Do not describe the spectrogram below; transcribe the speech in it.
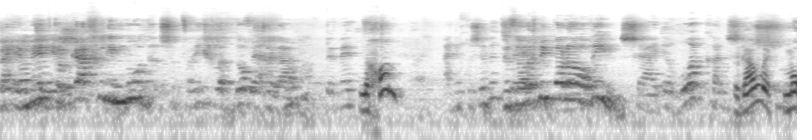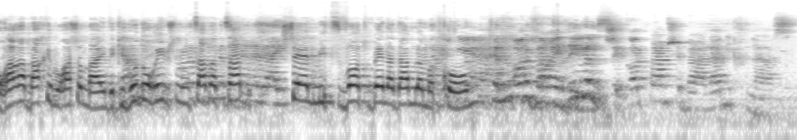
באמת כל כך לימוד שצריך לדור שלנו. נכון אני חושבת וזה הולך מפה להורים. שהאירוע כאן לגמרי, מורה רבה כמורה שמיים וכיבוד הורים שנמצא בצד של מצוות בין אדם למקום. נכון. שכל פעם שבעלה נכנס.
